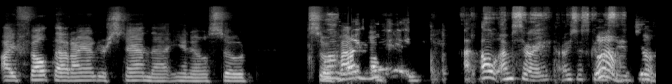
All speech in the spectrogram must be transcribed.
I felt that I understand that, you know. So so well, like oh, I'm sorry. I was just going to say, just, no,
